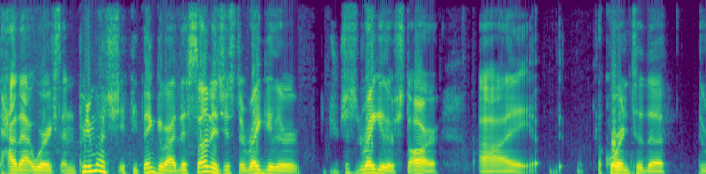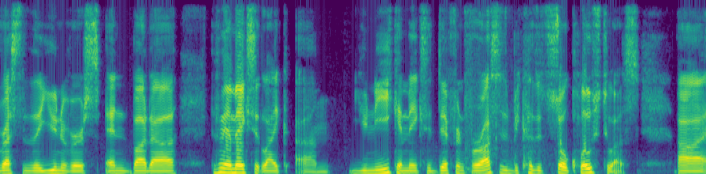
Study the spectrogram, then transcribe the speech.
how that works. And pretty much, if you think about it, the sun is just a regular, just a regular star, uh, according to the the rest of the universe. And but uh, the thing that makes it like um, unique and makes it different for us is because it's so close to us. Uh,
